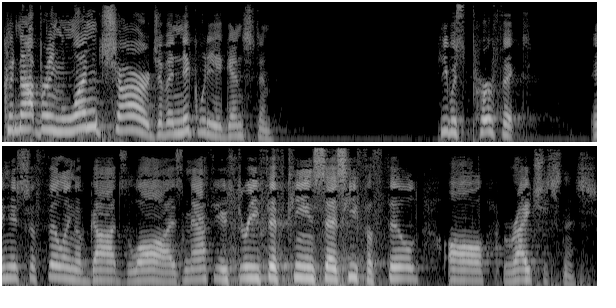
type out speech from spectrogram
could not bring one charge of iniquity against him. He was perfect in his fulfilling of God's law. As Matthew 3:15 says, he fulfilled all righteousness.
